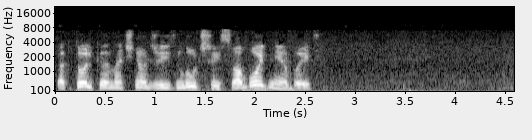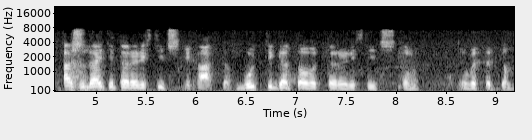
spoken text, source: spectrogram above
как только начнет жизнь лучше и свободнее быть, ожидайте террористических актов. Будьте готовы к террористическим выходкам.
